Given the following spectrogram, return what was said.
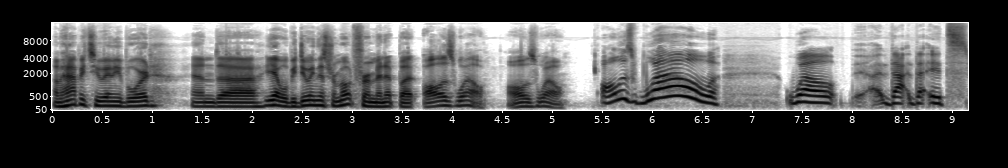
I'm happy to, Amy Board. And uh, yeah, we'll be doing this remote for a minute, but all is well. All is well. All is well. Well, that, that it's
